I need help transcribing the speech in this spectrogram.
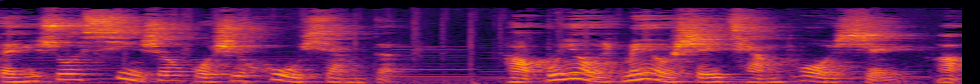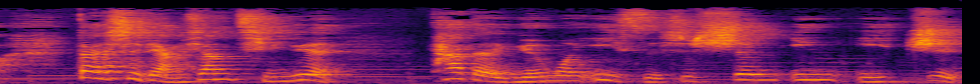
等于说性生活是互相的，好，不有没有谁强迫谁啊，但是两厢情愿。它的原文意思是声音一致，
